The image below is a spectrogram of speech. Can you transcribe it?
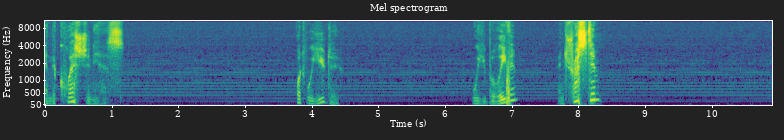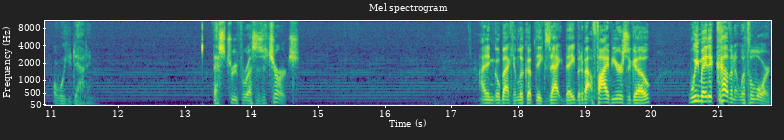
And the question is what will you do? Will you believe him and trust him? Or will you doubt him? That's true for us as a church. I didn't go back and look up the exact date, but about five years ago, we made a covenant with the Lord.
